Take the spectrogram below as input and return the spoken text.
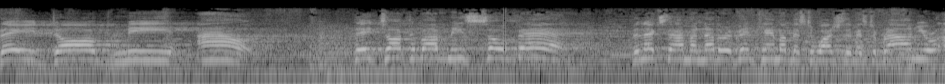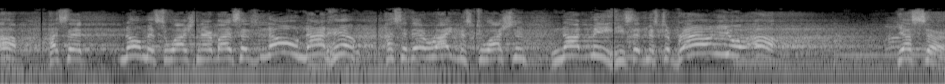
They dogged me out. They talked about me so bad. The next time another event came up, Mr. Washington, Mr. Brown, you're up. I said, no, Mr. Washington. Everybody says, no, not him. I said, they're right, Mr. Washington, not me. He said, Mr. Brown, you are up. Yes, sir.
